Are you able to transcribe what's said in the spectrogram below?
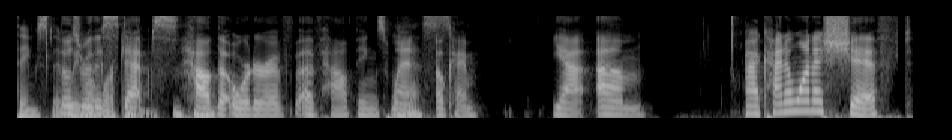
things that Those we were were the steps, Mhm. how the order of of how things went. Yes. Okay. Yeah. Um I kind of want to shift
